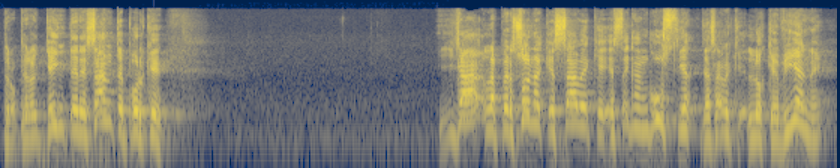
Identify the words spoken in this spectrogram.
Pero, pero qué interesante porque ya la persona que sabe que está en angustia, ya sabe que lo que viene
